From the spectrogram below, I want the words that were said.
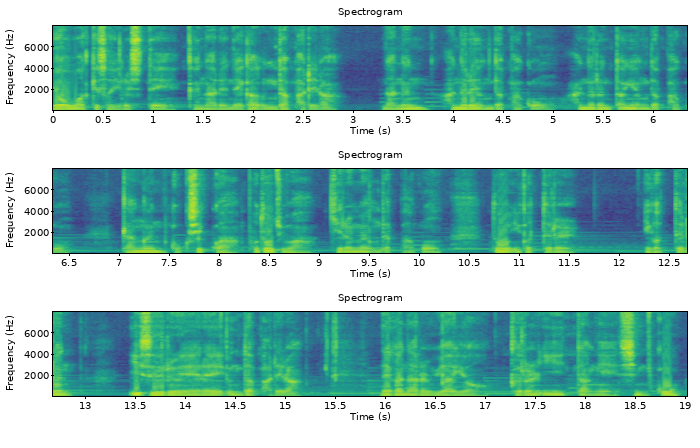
여호와께서 이르시되 그날에 내가 응답하리라. 나는 하늘에 응답하고 하늘은 땅에 응답하고 땅은 곡식과 포도주와 기름에 응답하고 또 이것들을 이것들은 이스라엘에 응답하리라. 내가 나를 위하여 그를 이 땅에 심고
